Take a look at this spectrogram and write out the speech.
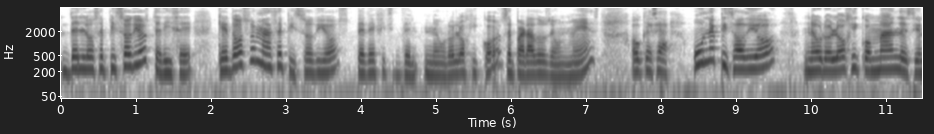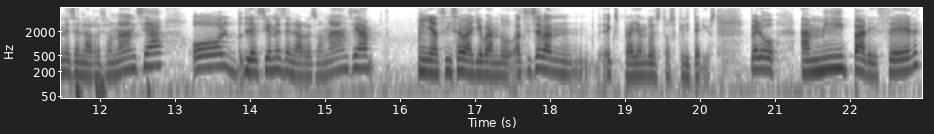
de los episodios te dice que dos o más episodios de déficit neurológico separados de un mes o que sea un episodio neurológico más lesiones en la resonancia o lesiones en la resonancia y así se va llevando, así se van explayando estos criterios. Pero a mi parecer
